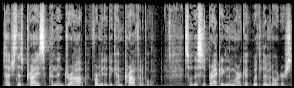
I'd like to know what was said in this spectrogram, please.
touch this price, and then drop for me to become profitable. So this is bracketing the market with limit orders.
